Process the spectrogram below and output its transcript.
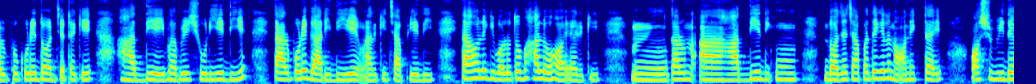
অল্প করে দরজাটাকে হাত দিয়ে এইভাবে সরিয়ে দিয়ে, তারপরে গাড়ি দিয়ে আর কি চাপিয়ে দিই। তাহলে কি বলো তো ভালো হয় আর কি কারণ হাত দিয়ে দরজা চাপাতে গেলে না অনেকটাই অসুবিধে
